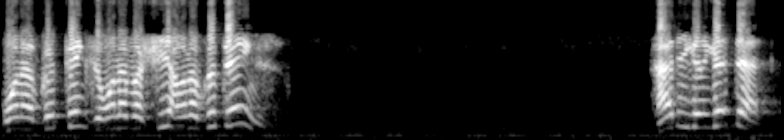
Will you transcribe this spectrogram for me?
We want to have good things We want to have Mashiach. We want to have good things. How are you going to get that?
